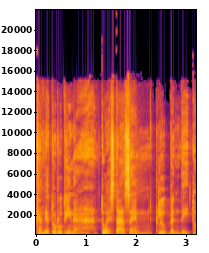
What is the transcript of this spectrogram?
Cambia tu rutina. Tú estás en Club Bendito.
